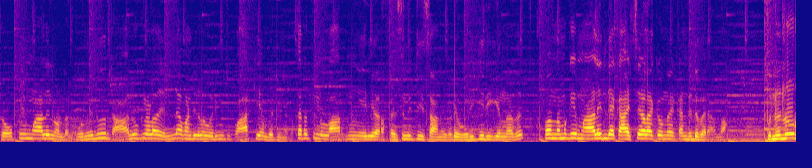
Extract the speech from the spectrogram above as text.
ഷോപ്പിംഗ് മാളിലുണ്ടല്ലോ പുനലൂർ താലൂക്കിലുള്ള എല്ലാ വണ്ടികളും ഒരുമിച്ച് പാർക്ക് ചെയ്യാൻ പറ്റുന്നത് അത്തരത്തിലുള്ള പാർക്കിംഗ് ഏരിയ ഫെസിലിറ്റീസ് ആണ് ഇവിടെ ഒരുക്കിയിരിക്കുന്നത്. അപ്പം നമുക്ക് ഈ മാളിന്റെ കാഴ്ചകളൊക്കെ ഒന്ന് കണ്ടിട്ട് വരാം. വാ പുനലൂർ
